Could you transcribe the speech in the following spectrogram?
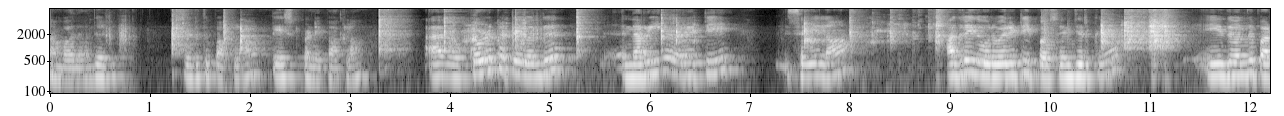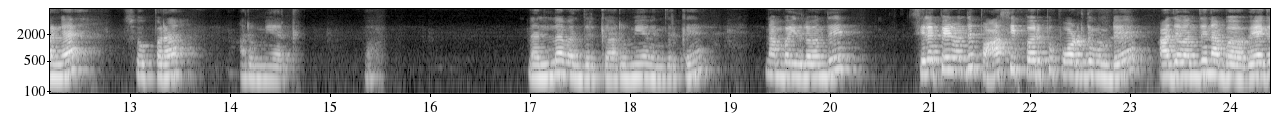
நம்ம அதை வந்து எடுத்து பார்க்கலாம். டேஸ்ட் பண்ணி பார்க்கலாம். கொழுக்கட்டை வந்து நிறைய வெரைட்டி செய்யலாம். அதில் இது ஒரு வெரைட்டி இப்போ செஞ்சுருக்கு. இது வந்து பாருங்கள் சூப்பராக அருமையாக இருக்குது நல்லா வந்திருக்கு அருமையாக வந்திருக்கு. நம்ம இதில் வந்து சில பேர் வந்து பாசிப்பருப்பு போடுறது உண்டு. அதை வந்து நம்ம வேக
